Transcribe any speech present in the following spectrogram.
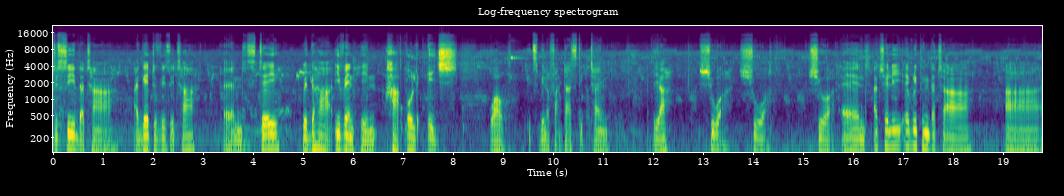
to see that uh, I get to visit her and stay with her even in her old age. Wow, it's been a fantastic time. Yeah, sure, sure, sure. And actually, everything that uh, uh,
